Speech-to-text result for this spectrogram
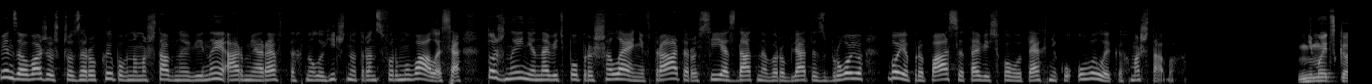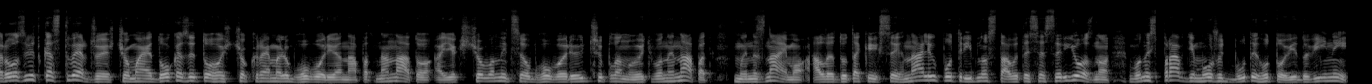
Він зауважив, що за роки повномасштабної війни армія РФ технологічно трансформувалася. Тож нині, навіть попри шалені втрати, Росія здатна виробляти зброю, боєприпаси та військову техніку у великих масштабах. Німецька розвідка стверджує, що має докази того, що Кремль обговорює напад на НАТО. А якщо вони це обговорюють, чи планують вони напад, ми не знаємо. Але до таких сигналів потрібно ставитися серйозно. Вони справді можуть бути готові до війни.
